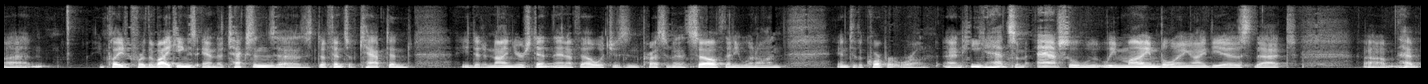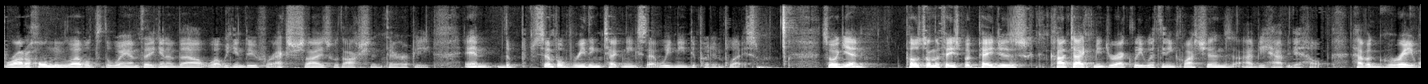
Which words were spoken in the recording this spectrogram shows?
uh, he played for the Vikings and the Texans as defensive captain. He did a nine-year stint in the NFL, which is impressive in itself. Then he went on into the corporate world. And he had some absolutely mind blowing ideas that um, had brought a whole new level to the way I'm thinking about what we can do for exercise with oxygen therapy and the simple breathing techniques that we need to put in place. So, again, post on the Facebook pages, contact me directly with any questions. I'd be happy to help. Have a great one.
